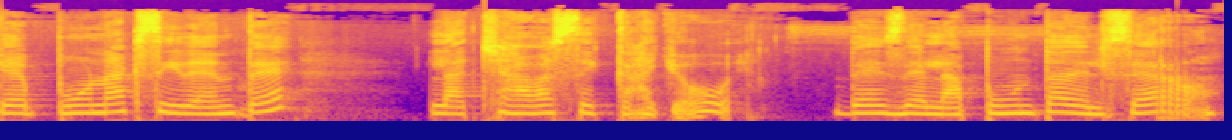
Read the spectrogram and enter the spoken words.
que por un accidente, la chava se cayó, desde la punta del cerro.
